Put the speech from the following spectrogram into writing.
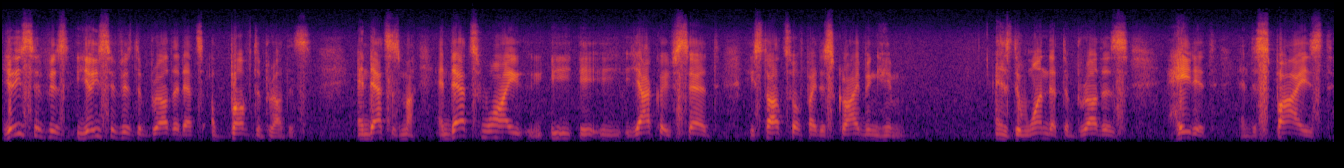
Yosef is, Yosef is the brother that's above the brothers. And that's his ma- And that's why Yaakov said, he starts off by describing him as the one that the brothers hated and despised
